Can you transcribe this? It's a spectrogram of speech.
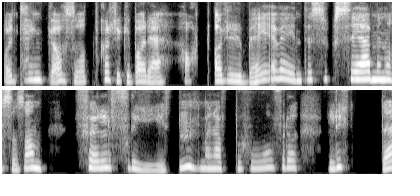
man tenker også at kanskje ikke bare hardt arbeid er veien til suksess, men også sånn følg flyten, man har behov for å lytte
